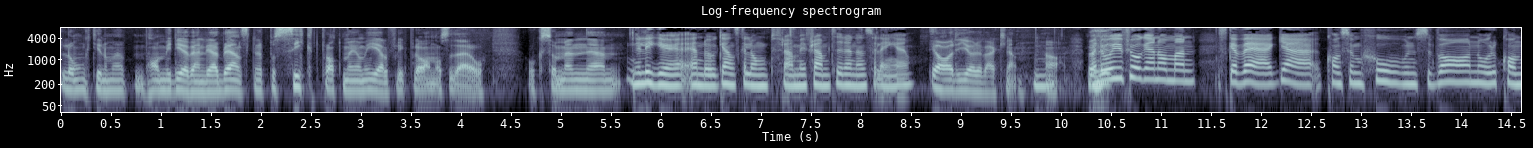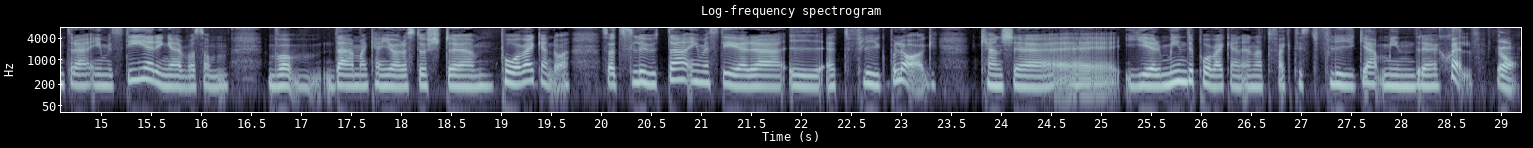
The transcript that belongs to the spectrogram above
långt genom att ha miljövänligare bränslen. På sikt pratar man ju om elflygplan och sådär. Också. Men, ehm, det ligger ju ändå ganska långt fram i framtiden än så länge. Ja, det gör det verkligen. Mm. Ja. Men, Men då är ju frågan om man ska väga konsumtionsvanor kontra investeringar, vad som, vad, där man kan göra störst eh, påverkan då. Så att sluta investera i ett flygbolag kanske eh, ger mindre påverkan än att faktiskt flyga mindre själv. Ja.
